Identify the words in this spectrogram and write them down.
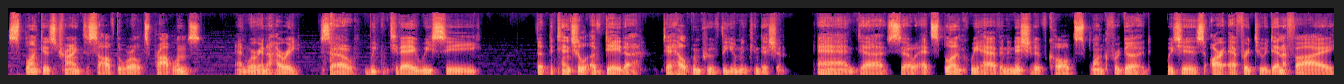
Splunk is trying to solve the world's problems, and we're in a hurry. So, we, today we see the potential of data to help improve the human condition. And uh, so at Splunk, we have an initiative called Splunk for Good, which is our effort to identify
